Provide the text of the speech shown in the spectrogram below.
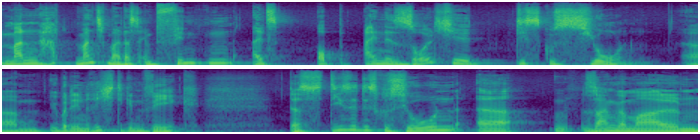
man hat manchmal das Empfinden, als ob eine solche Diskussion ähm, über den richtigen Weg, dass diese Diskussion, äh, sagen wir mal, mh,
